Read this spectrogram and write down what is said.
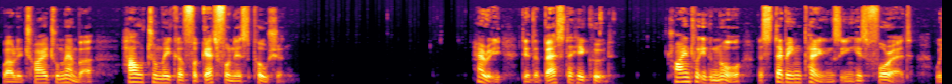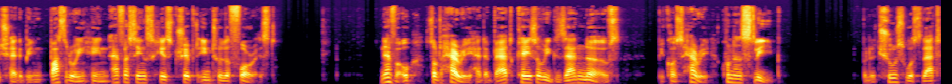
while they tried to remember how to make a forgetfulness potion. Harry did the best that he could, trying to ignore the stabbing pains in his forehead which had been bothering him ever since his trip into the forest. Neville thought Harry had a bad case of exam nerves because Harry couldn't sleep. But the truth was that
